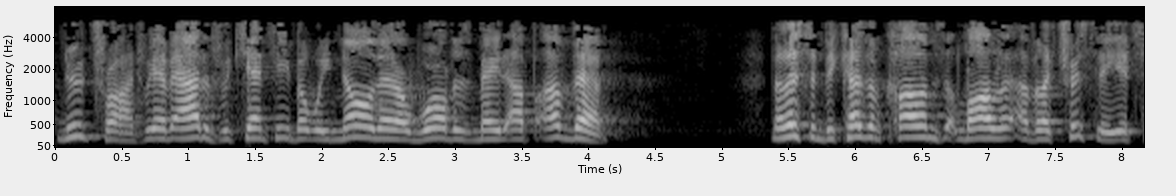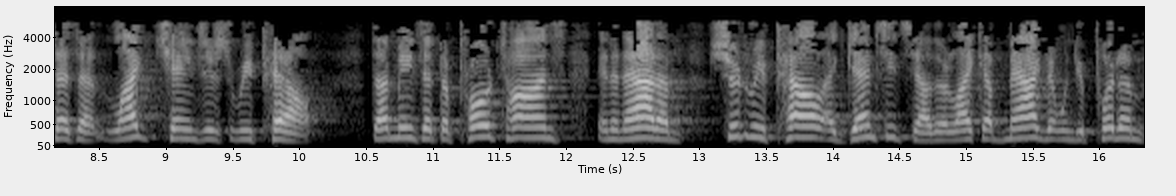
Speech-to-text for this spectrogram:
neutrons. We have atoms we can't see, but we know that our world is made up of them. Now listen, because of Coulomb's law of electricity, it says that like changes repel. That means that the protons in an atom should repel against each other like a magnet. When you put them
